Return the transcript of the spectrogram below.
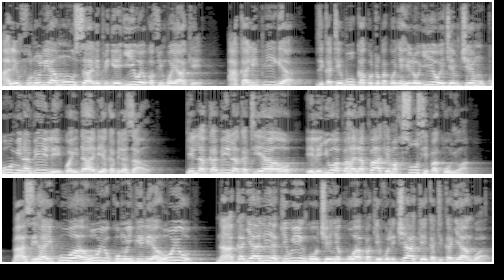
alimfunulia Musa alipige jiwe kwa fimbo yake. Akalipiga, zikatibuka kutoka kwenye hilo jiwe chemchemu kumi na mbili kwa idadi ya kabila zao. Kila kabila kati yao ilijua pahala pake mahsusi pa kunywa. Basi haikuwa huyu kumwingilia huyu na akajalia kiwingu chenye kuwapa kivuli chake katika jangwa,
